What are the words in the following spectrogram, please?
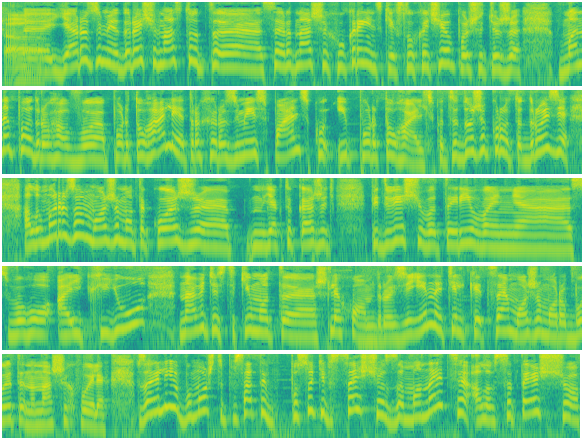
А, Е, Я розумію. До речі, в нас тут е, серед наших українських слухачів пишуть уже в мене подруга в Португалії. Я трохи розумію іспанську і португальську. Це дуже круто, друзі. Але ми разом можемо також, е, як то кажуть, підвищувати рівень е, свого IQ навіть ось таким от е, шляхом, друзі. І не тільки це можемо робити на наших хвилях. Взагалі, ви можете писати по суті все, що заманеться, але все те, що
